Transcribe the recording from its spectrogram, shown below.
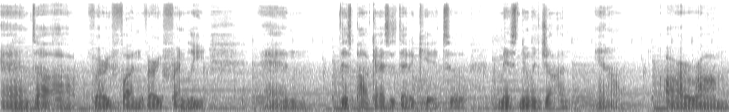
and uh, very fun, very friendly. And this podcast is dedicated to Miss Newton John. You know, our um,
